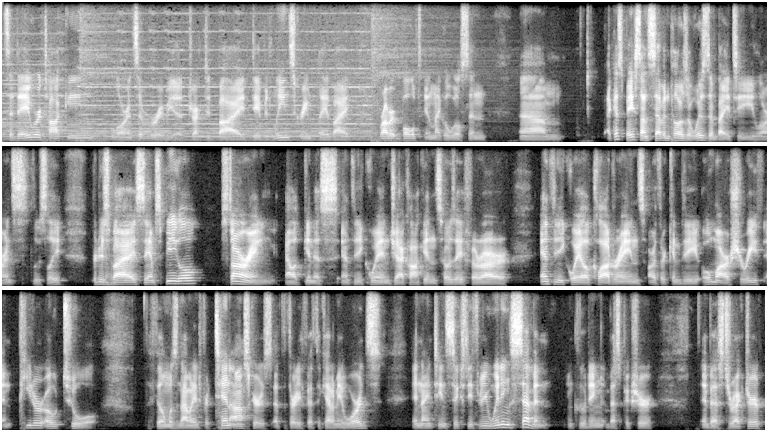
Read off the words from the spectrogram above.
today we're talking Lawrence of Arabia, directed by David Lean, screenplay by Robert Bolt and Michael Wilson. Um, I guess based on Seven Pillars of Wisdom by A.T.E. Lawrence, loosely. Produced by Sam Spiegel, starring Alec Guinness, Anthony Quinn, Jack Hawkins, Jose Ferrer, Anthony Quayle, Claude Rains, Arthur Kennedy, Omar Sharif, and Peter O'Toole. The film was nominated for 10 Oscars at the 35th Academy Awards in 1963, winning seven, including Best Picture and Best Director.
